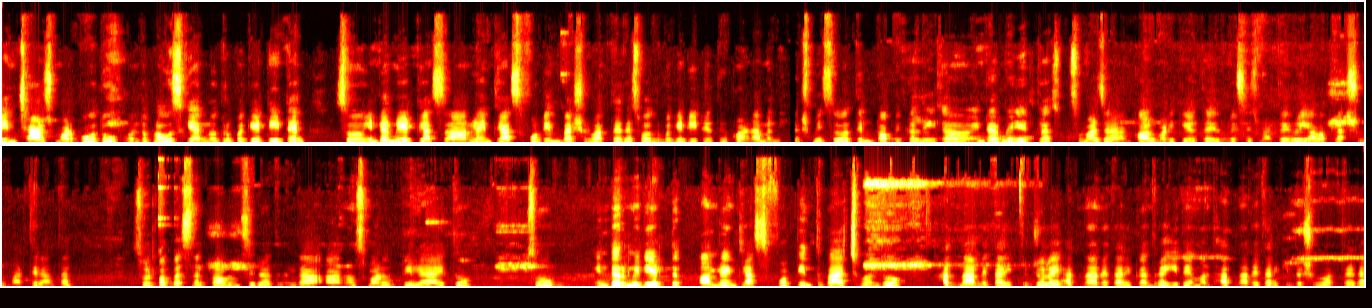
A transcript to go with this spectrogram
ಏನ್ ಚಾರ್ಜ್ ಮಾಡ್ಬೋದು ಒಂದು ಬ್ಲೌಸ್ಗೆ ಅನ್ನೋದ್ರ ಬಗ್ಗೆ detail so intermediate class online class fourteen batch ಶುರು ಆಗ್ತಾ ಇದೆ. ಸೊ ಅದ್ರ ಬಗ್ಗೆ ಡೀಟೇಲ್ ತಿಳ್ಕೊಳ್ಳೋಣ. ಬನ್ನಿ. ಲಕ್ಷ್ಮಿ ಇವತ್ತಿನ ಟಾಪಿಕ್ ಅಲ್ಲಿ ಇಂಟರ್ಮೀಡಿಯೇಟ್ ಕ್ಲಾಸ್ ಸುಮಾರು ಜನ ನಾನು ಕಾಲ್ ಮಾಡಿ ಕೇಳ್ತಾ ಇದ್ರು ಮೆಸೇಜ್ ಮಾಡ್ತಾ ಇದ್ರು, ಯಾವಾಗ ಕ್ಲಾಸ್ ಶುರು ಮಾಡ್ತೀರಾ ಅಂತ. ಸ್ವಲ್ಪ ಪರ್ಸನಲ್ ಪ್ರಾಬ್ಲಮ್ಸ್ ಇರೋದ್ರಿಂದ ಅನೌನ್ಸ್ ಮಾಡೋದು ಡಿಲೇ ಆಯಿತು. So intermediate online class fourteenth batch ಬಂದು ಹದಿನಾರನೇ ತಾರೀಕು, ಜುಲೈ ಹದಿನಾರನೇ ತಾರೀಕು, ಅಂದರೆ ಇದೇ ಮಂತ್ ಹದಿನಾರನೇ ತಾರೀಕಿಂದ ಶುರು ಆಗ್ತಾ ಇದೆ.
